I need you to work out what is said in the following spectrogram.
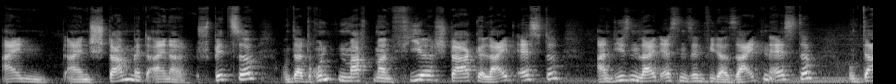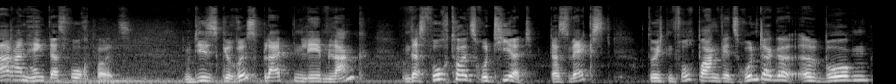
einen, einen Stamm mit einer Spitze und da drunten macht man vier starke Leitäste an diesen Leitästen sind wieder Seitenäste und daran hängt das Fruchtholz. Und dieses Gerüst bleibt ein Leben lang und das Fruchtholz rotiert. Das wächst, durch den Fruchtbrachen wird es runtergebogen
